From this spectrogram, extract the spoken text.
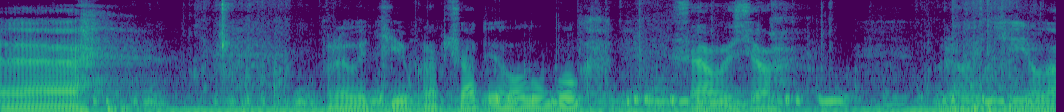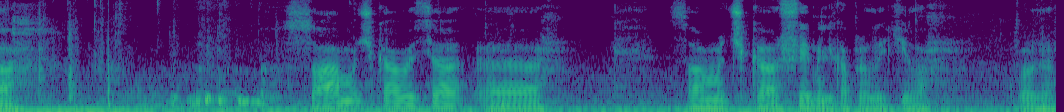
Е, прилетів крапчатий голубок. Ще ось прилетіла самочка ось. Е, самочка шимелька прилетіла. Поза,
